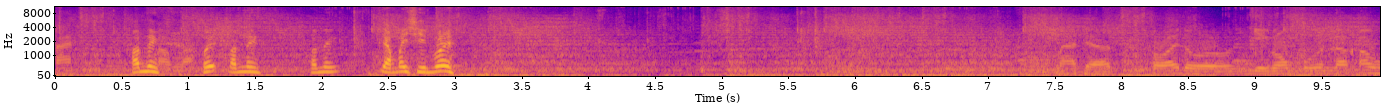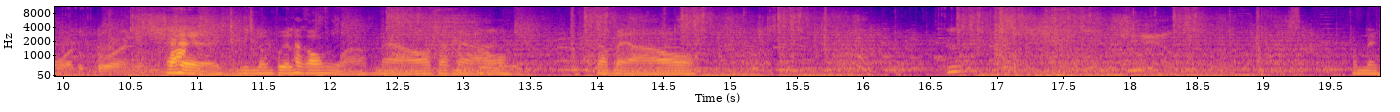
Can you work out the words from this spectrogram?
ตาย แป๊บนึงเอาละเฮ้ยแป๊บนึงแป๊บนึงยังไม่ชินเว้ย เดี๋ยวโตให้ดูยิงลงพื้นแล้วเข้าหัวทุกตัวอย่างงี้เฮ้ยยิงลงพื้นแล้วเขาหัวไม่เอาแทบไม่เอาแทบไม่เอาแป๊บนึง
